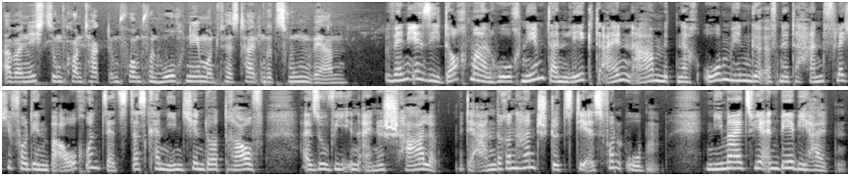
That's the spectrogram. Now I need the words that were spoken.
aber nicht zum Kontakt in Form von Hochnehmen und Festhalten gezwungen werden. Wenn ihr sie doch mal hochnehmt, dann legt einen Arm mit nach oben hin geöffneter Handfläche vor den Bauch und setzt das Kaninchen dort drauf, also wie in eine Schale. Mit der anderen Hand stützt ihr es von oben. Niemals wie ein Baby halten.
